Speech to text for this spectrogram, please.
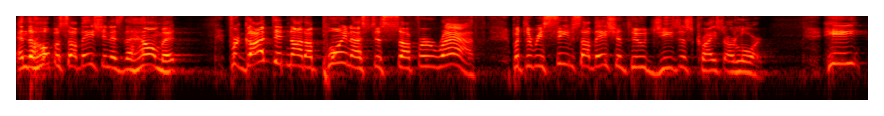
and the hope of salvation as the helmet. For God did not appoint us to suffer wrath, but to receive salvation through Jesus Christ our Lord. He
